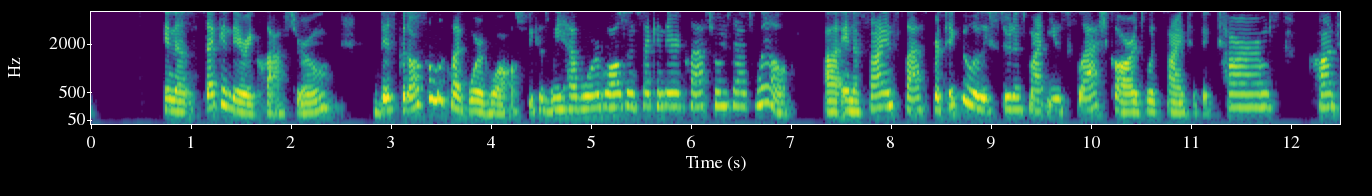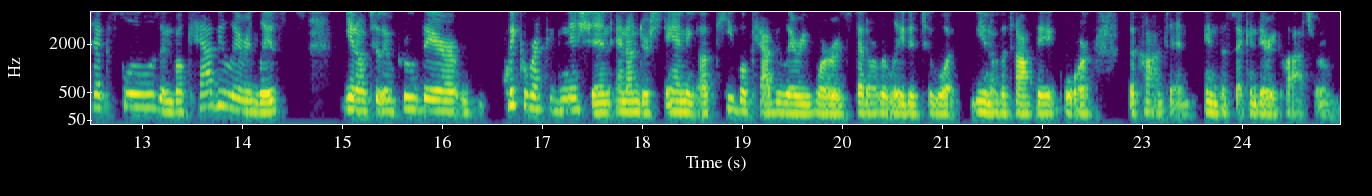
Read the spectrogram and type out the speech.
In a secondary classroom, this could also look like word walls because we have word walls in secondary classrooms as well. Uh, in a science class, particularly, students might use flashcards with scientific terms, context clues, and vocabulary lists, you know, to improve their quick recognition and understanding of key vocabulary words that are related to what, you know, the topic or the content in the secondary classroom.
